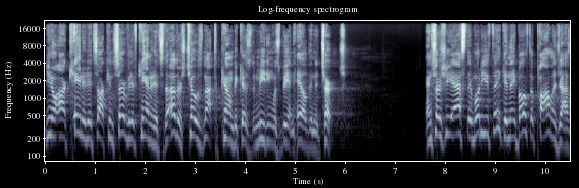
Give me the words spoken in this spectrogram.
you know, our candidates, our conservative candidates, the others chose not to come because the meeting was being held in the church. And so she asked them, What do you think? And they both apologized.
